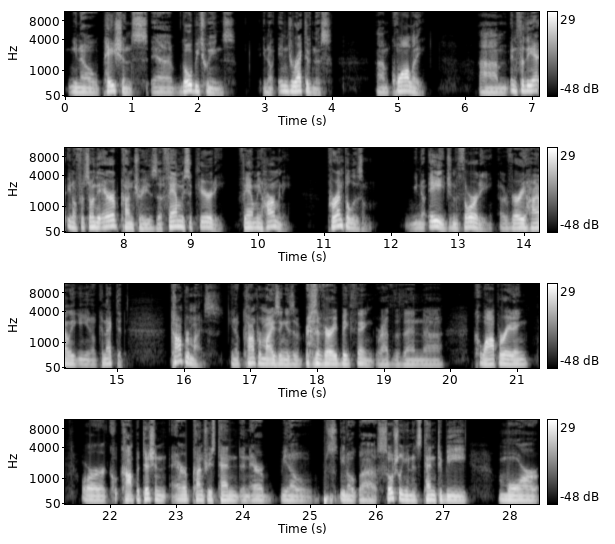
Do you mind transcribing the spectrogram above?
you know, patience, uh, go betweens, you know, indirectiveness, um, quality. Um, and for the, you know, for some of the Arab countries, uh, family security, family harmony, parentalism, you know, age and authority are very highly, you know, connected. Compromise, you know, compromising is a, is a very big thing rather than, uh, cooperating or co- competition. Arab countries tend and Arab, you know, you know, uh, social units tend to be more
